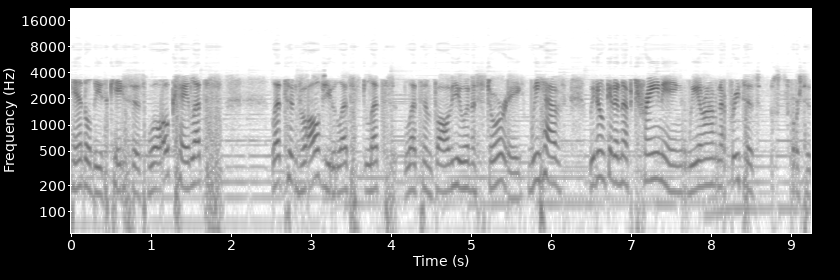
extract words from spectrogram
handle these cases. Well, okay, let's let's involve you. Let's let's let's involve you in a story. We have we don't get enough training. We don't have enough resources.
